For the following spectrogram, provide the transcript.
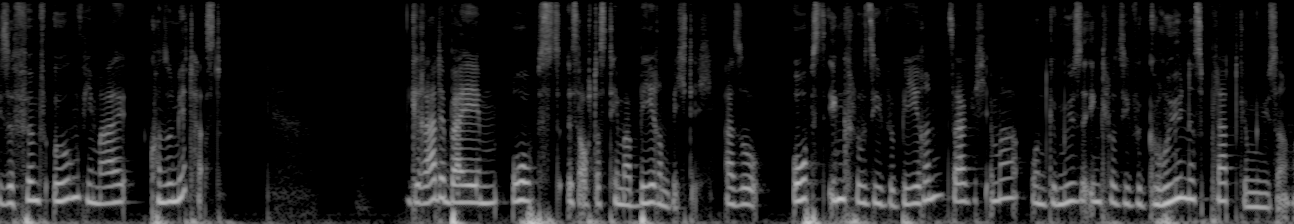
diese fünf irgendwie mal konsumiert hast gerade beim Obst ist auch das Thema Beeren wichtig. Also Obst inklusive Beeren, sage ich immer, und Gemüse inklusive grünes Blattgemüse.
